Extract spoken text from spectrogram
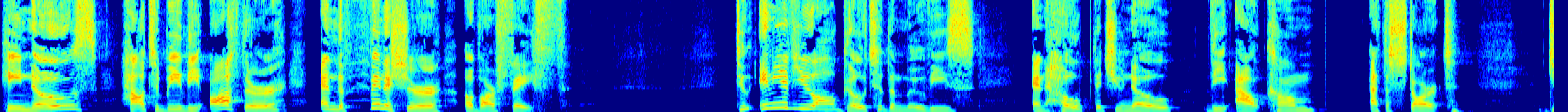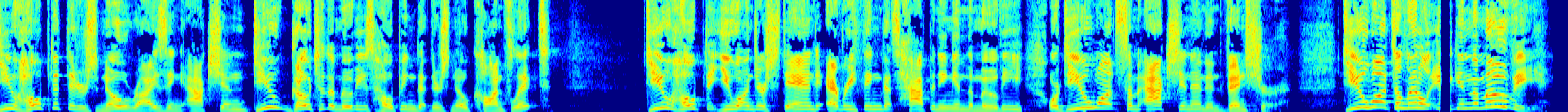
He knows how to be the author and the finisher of our faith. Do any of you all go to the movies and hope that you know the outcome at the start? Do you hope that there's no rising action? Do you go to the movies hoping that there's no conflict? Do you hope that you understand everything that's happening in the movie? Or do you want some action and adventure? Do you want a little in the movie?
